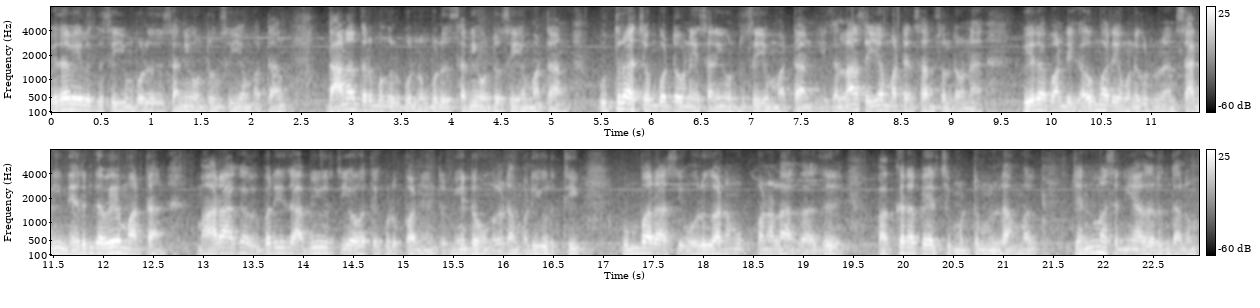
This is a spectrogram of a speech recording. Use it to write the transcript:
விதவைகளுக்கு செய்யும் பொழுது சனி ஒன்றும் செய்ய மாட்டான். தான தர்மங்கள் பண்ணும் பொழுது சனி ஒன்றும் செய்ய மாட்டான். உத்திராட்சம் போட்டவனை சனி ஒன்றும் செய்ய மாட்டான். இதெல்லாம் செய்ய மாட்டேன் சார் சொல்கிறவனை வீரபாண்டி கௌமாரி அம்மனை கொடுப்பான் சனி நெருங்கவே மாட்டான். மாறாக விபரீத அபிவிருத்தி யோகத்தை கொடுப்பான் என்று மீண்டும் உங்களிடம் வலியுறுத்தி கும்பராசி ஒரு கணமும் கோணலாகாது. வக்கர பயிற்சி மட்டும் இல்லாமல் ஜென்ம சனியாக இருந்தாலும்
